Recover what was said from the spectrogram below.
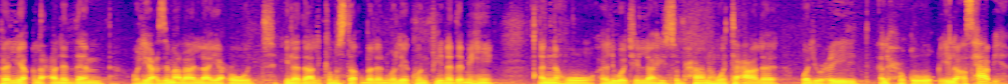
فليقلع عن الذنب وليعزم على أن لا يعود إلى ذلك مستقبلا وليكن في ندمه أنه لوجه الله سبحانه وتعالى وليعيد الحقوق إلى أصحابها.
